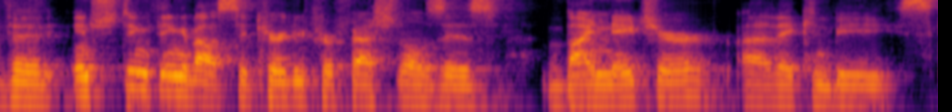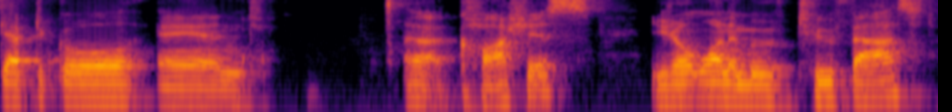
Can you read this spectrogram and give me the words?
the interesting thing about security professionals is by nature uh, they can be skeptical and uh, cautious. You don't want to move too fast.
